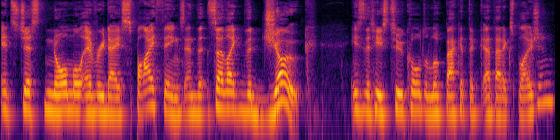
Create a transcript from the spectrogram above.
It's just normal, everyday spy things, and the, so like the joke is that he's too cool to look back at the at that explosion.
